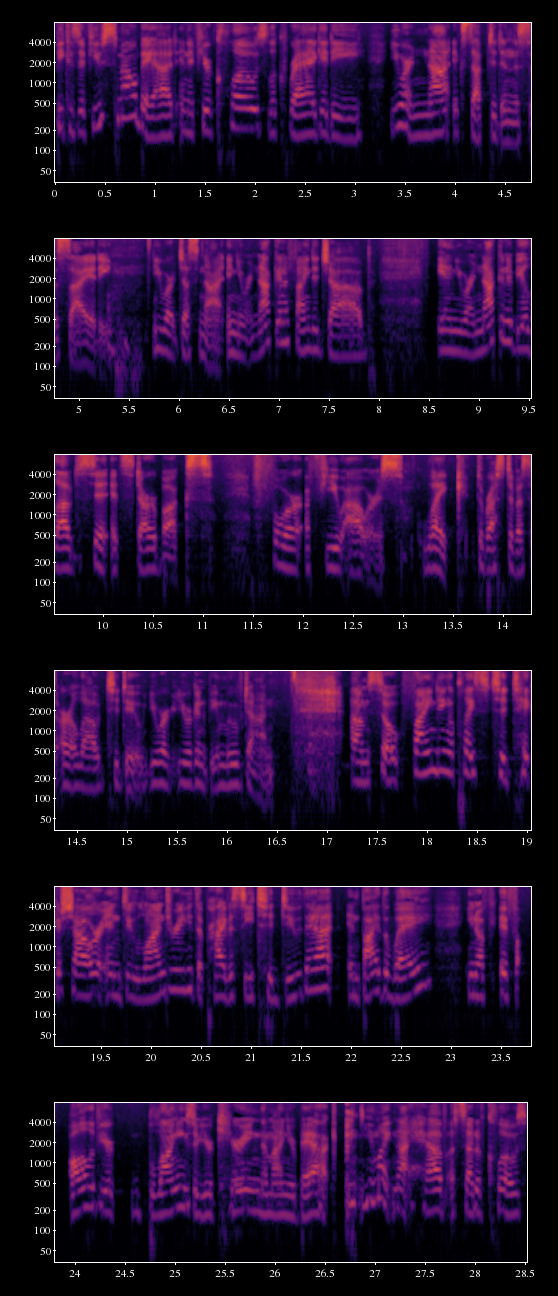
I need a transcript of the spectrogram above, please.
because if you smell bad and if your clothes look raggedy, you are not accepted in this society. You are just not. And you are not going to find a job. And you are not going to be allowed to sit at Starbucks for a few hours like the rest of us are allowed to do. You are, you are going to be moved on. Um, so finding a place to take a shower and do laundry, the privacy to do that. And by the way, you know, if, if all of your belongings or you're carrying them on your back, you might not have a set of clothes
